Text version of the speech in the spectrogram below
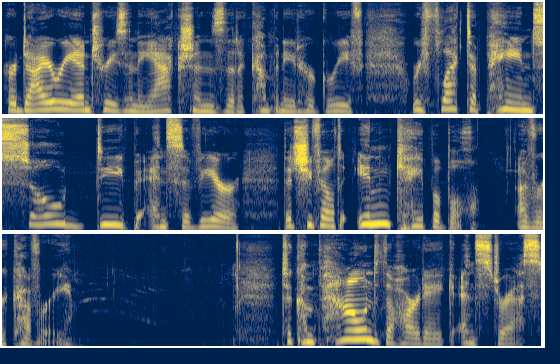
Her diary entries and the actions that accompanied her grief reflect a pain so deep and severe that she felt incapable of recovery. To compound the heartache and stress,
